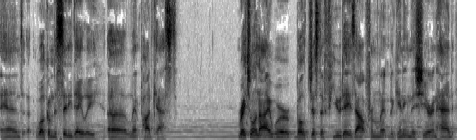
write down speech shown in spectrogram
and welcome to City Daily, a Lent podcast. Rachel and I were both just a few days out from Lent beginning this year and had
